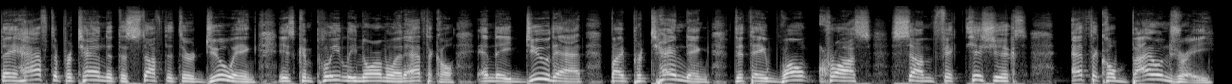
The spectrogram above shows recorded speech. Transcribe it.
they have to pretend that the stuff that they're doing is completely normal and ethical. And they do that by pretending that they won't cross some fictitious ethical boundary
